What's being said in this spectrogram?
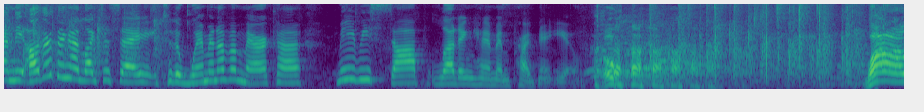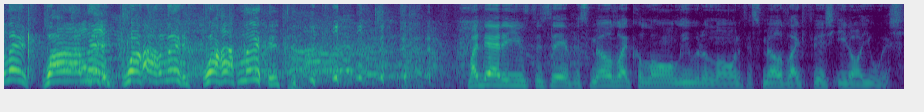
and the other thing I'd like to say to the women of America, maybe stop letting him impregnate you. Oh. Wildin', wildin', wildin', wildin'. My daddy used to say, if it smells like cologne, leave it alone. If it smells like fish, eat all you wish.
